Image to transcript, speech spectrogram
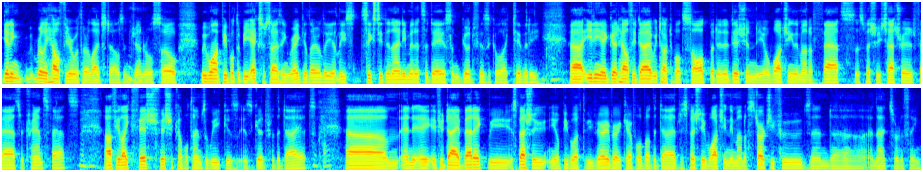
getting really healthier with our lifestyles in Mhm. general. So we want people to be exercising regularly, at least 60 to 90 minutes a day, some good physical activity. Uh, eating a good healthy diet. We talked about salt, but in addition, you know, watching the amount of fats, especially saturated fats or trans fats. Mhm. Uh, if you like fish, fish a couple times a week is, is good for the diet. Okay. Um, and i- if you're diabetic, we especially you know people have to be very very careful about the diet, especially watching the amount of starchy foods and uh, and that sort of thing.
